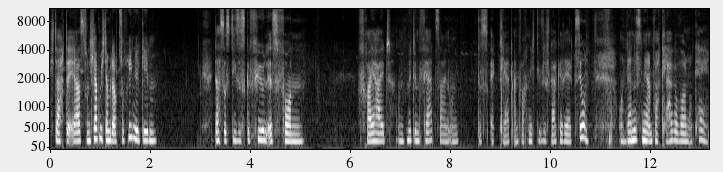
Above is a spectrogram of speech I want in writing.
ich dachte erst, und ich habe mich damit auch zufrieden gegeben, dass es dieses Gefühl ist von Freiheit und mit dem Pferd sein. Und das erklärt einfach nicht diese starke Reaktion. Und dann ist mir einfach klar geworden, okay,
